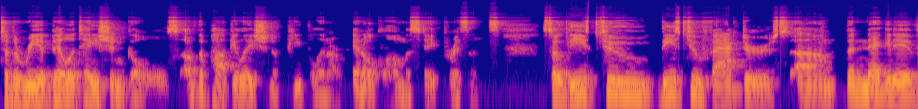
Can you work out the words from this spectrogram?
to the rehabilitation goals of the population of people in our in Oklahoma state prisons. So these two these two factors, um, the negative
